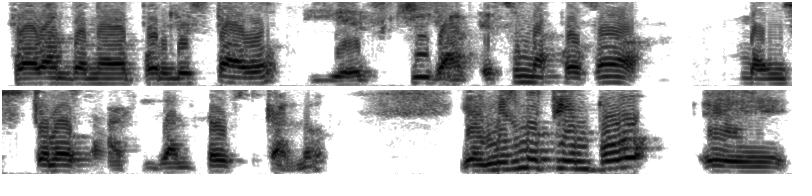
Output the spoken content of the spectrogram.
Fue abandonada por el Estado y es gigante, es una cosa monstruosa, gigantesca, ¿no? Y al mismo tiempo, eh,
